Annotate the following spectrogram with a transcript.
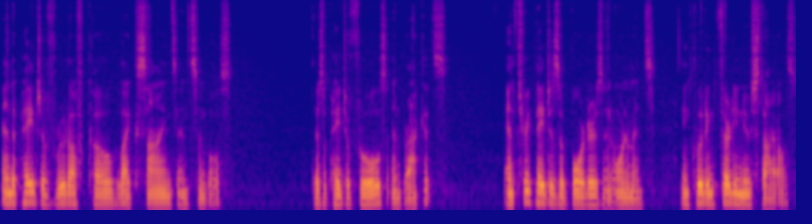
and a page of Rudolf Koch like signs and symbols. There's a page of rules and brackets, and three pages of borders and ornaments, including 30 new styles.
